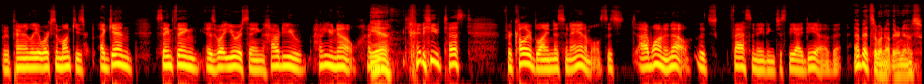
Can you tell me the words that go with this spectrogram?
But apparently, it works in monkeys. Again, same thing as what you were saying. How do you how do you know? How do Yeah. You, how do you test for color blindness in animals? It's I want to know. It's fascinating, just the idea of it. I bet someone out there knows.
